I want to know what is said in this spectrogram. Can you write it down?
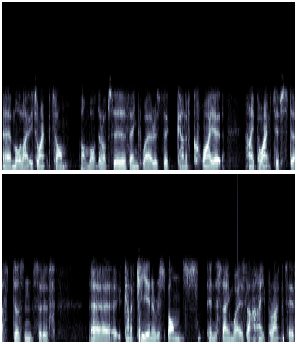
uh, more likely to act on on what they're observing, whereas the kind of quiet, hypoactive stuff doesn't sort of uh, kind of key in a response in the same way as that hyperactive,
